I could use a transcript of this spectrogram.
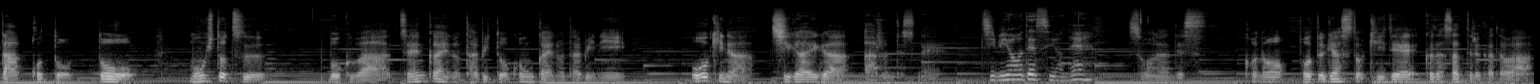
たことともう一つ僕は前回の旅と今回の旅に大きな違いがあるんですね。持病ですよね。そうなんです。このポッドキャストを聞いてくださってる方は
